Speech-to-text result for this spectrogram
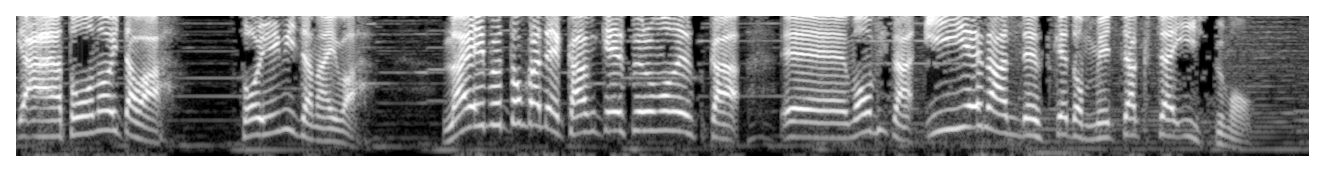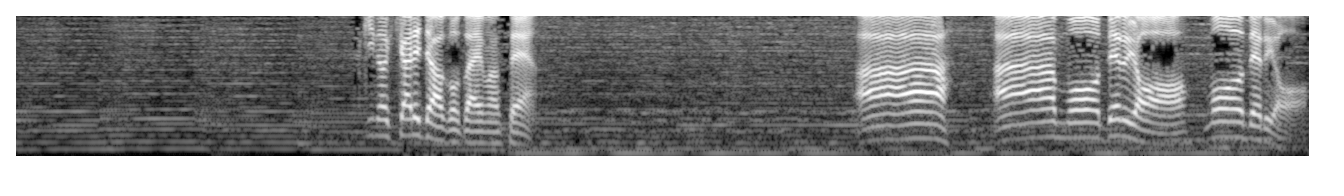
いやー、遠のいたわ。そういう意味じゃないわ。ライブとかで関係するものですか？えー、モンフィさん、いいえなんですけど、めちゃくちゃいい質問。月の光ではございません。あー、あー、もう出るよ。もう出るよ。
